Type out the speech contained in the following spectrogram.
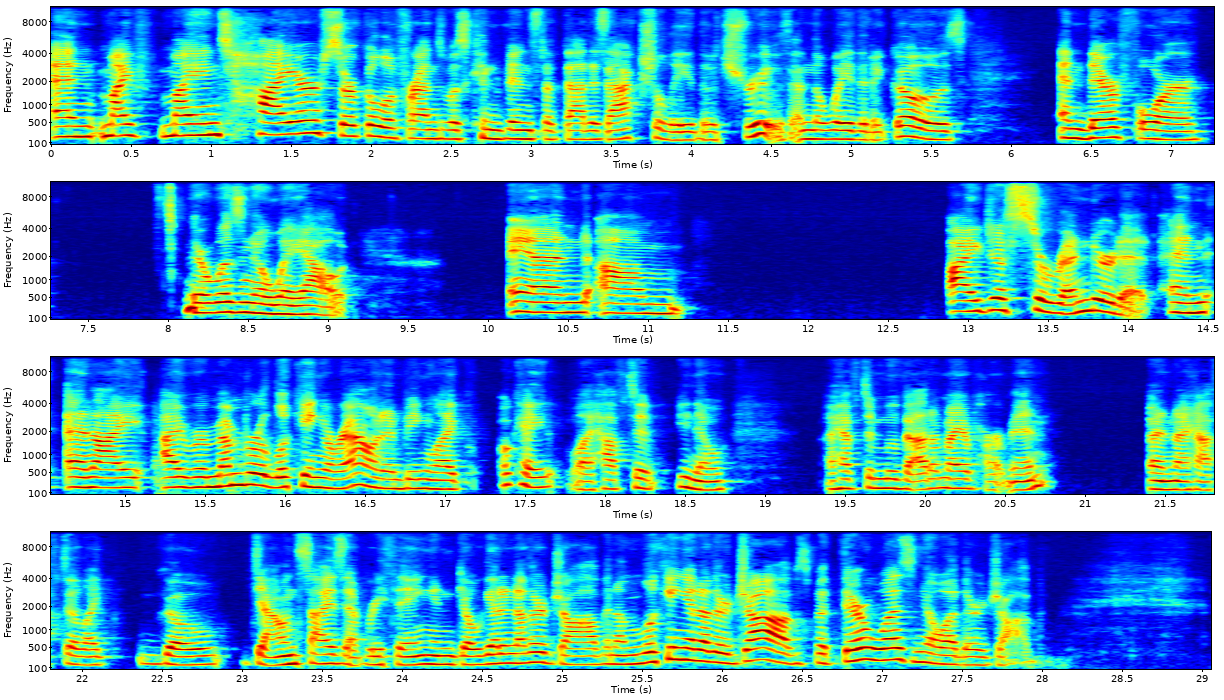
And my my entire circle of friends was convinced that that is actually the truth and the way that it goes and therefore there was no way out. And um I just surrendered it. And and I I remember looking around and being like, okay, well I have to, you know, I have to move out of my apartment and I have to like go downsize everything and go get another job and I'm looking at other jobs, but there was no other job.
